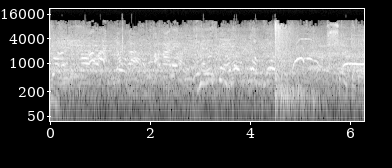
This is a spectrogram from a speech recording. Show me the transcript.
vai. Solta a bola,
